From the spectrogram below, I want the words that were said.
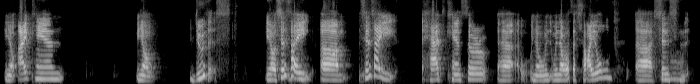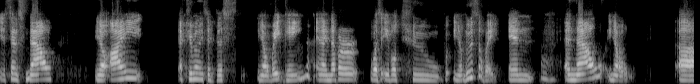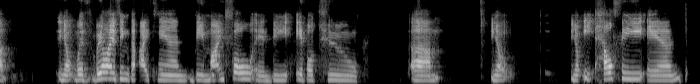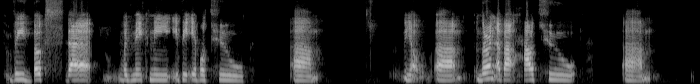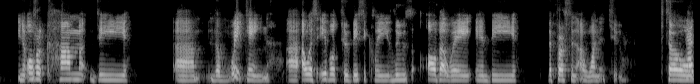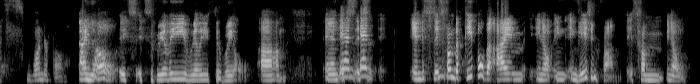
you know I can you know do this. You know, since I um, since I had cancer, uh, you know, when, when I was a child, uh, since Oh. since now, you know, I accumulated this, you know, weight gain, and I never was able to, you know, lose the weight, and and now, you know, uh, you know, with realizing that I can be mindful and be able to, um, you know, you know, eat healthy and read books that would make me be able to, um, you know, um, learn about how to, um, you know, overcome the um, the weight gain. Uh, I was able to basically lose all that weight and be the person I wanted to. So That's wonderful. I know it's it's really really surreal. Um, and it's And- it's and- it's, it's from the people that I'm you know in, engaging from. It's from you know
